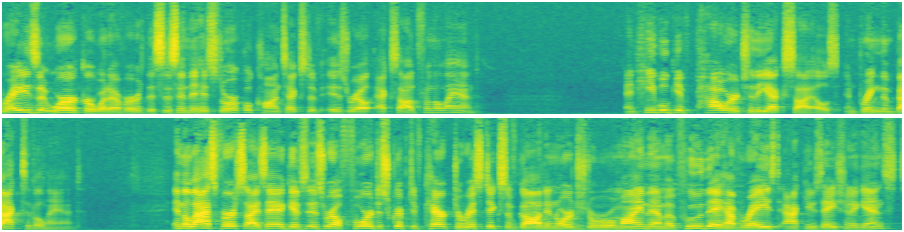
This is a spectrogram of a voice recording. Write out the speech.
raise at work or whatever. This is in the historical context of Israel exiled from the land. And he will give power to the exiles and bring them back to the land. In the last verse, Isaiah gives Israel four descriptive characteristics of God in order to remind them of who they have raised accusation against.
